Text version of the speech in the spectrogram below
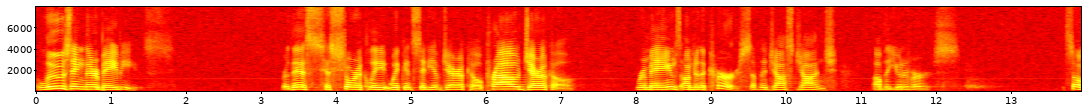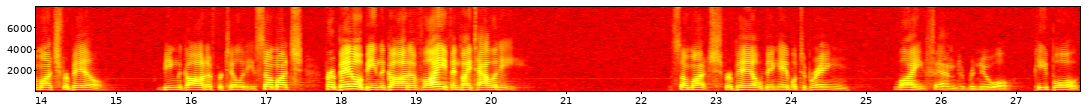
losing their babies. For this historically wicked city of Jericho, proud Jericho, remains under the curse of the just judge of the universe. So much for Baal being the god of fertility, so much for Baal being the god of life and vitality, so much for Baal being able to bring life and renewal. People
